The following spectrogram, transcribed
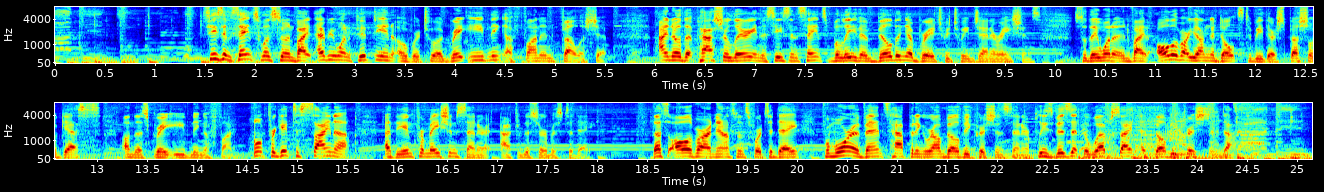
Seasoned Saints wants to invite everyone 50 and over to a great evening of fun and fellowship. I know that Pastor Larry and the Seasoned Saints believe in building a bridge between generations, so they want to invite all of our young adults to be their special guests on this great evening of fun. Don't forget to sign up at the Information Center after the service today. That's all of our announcements for today. For more events happening around Bellevue Christian Center, please visit the website at bellevuechristian.com.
